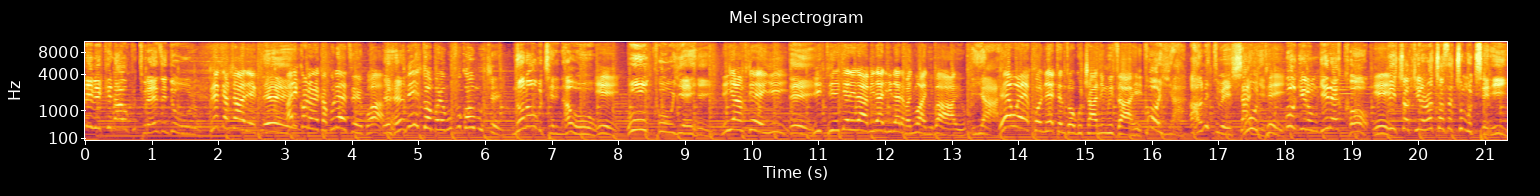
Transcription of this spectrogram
nibiki nawe kuturenza induru. Reka sha reka Eh. ariko noreka kunezerwa. Nitombore umufuko w'umuceri. Noneho umuceri nawo? Ukuye he ni ya mvyeyi. Itigera irabira rirara abanywanyi bayo. Yewe konete nzogucana inkwi zahera oya aho ntitubeshanye. Ute? ugira umbwire ko ico kiroro cose c'umuceri.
